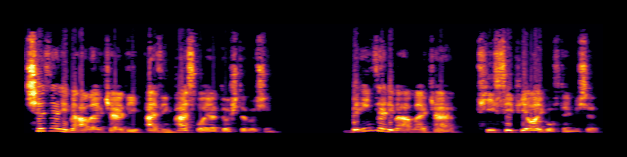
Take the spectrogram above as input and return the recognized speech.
چه ذریب عمل کردی از این پس باید داشته باشیم؟ به این ذریب عمل کرد TCPI گفته میشه.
